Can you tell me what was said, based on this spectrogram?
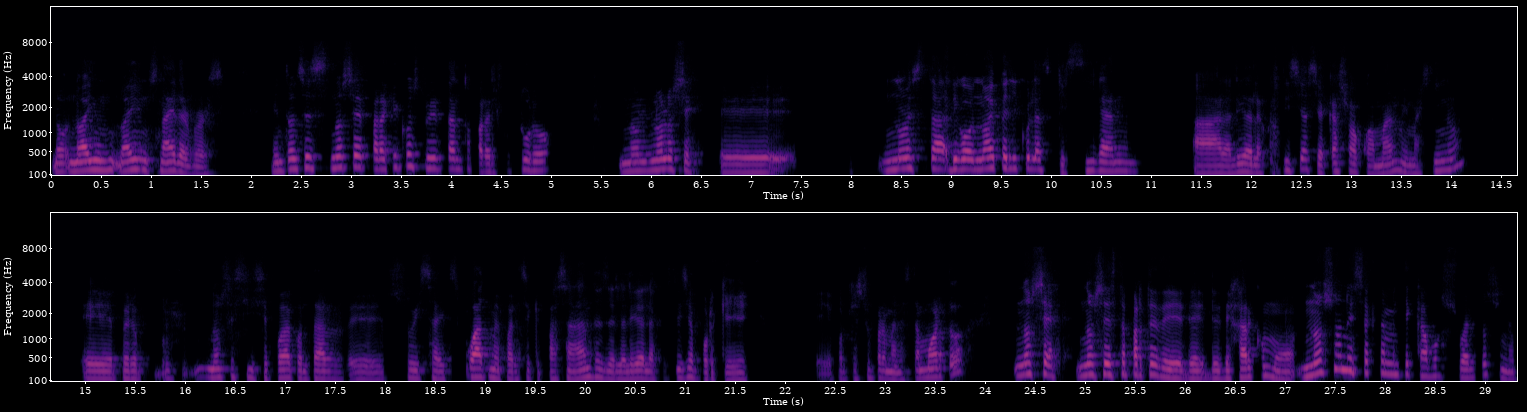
no, no, hay un, no hay un Snyderverse. Entonces, no sé, ¿para qué construir tanto para el futuro? No, no lo sé. Eh, no está, digo, no hay películas que sigan a la Liga de la Justicia, si acaso Aquaman, me imagino eh, pero pues, no sé si se pueda contar eh, Suicide Squad, me parece que pasa antes de la Liga de la Justicia porque, eh, porque Superman está muerto. No sé, no sé, esta parte de, dejar como, no son exactamente cabos sueltos, sino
